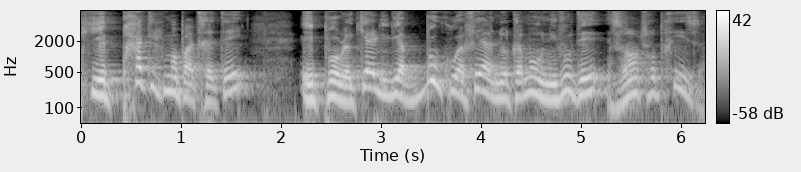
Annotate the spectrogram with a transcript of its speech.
qui est pratiquement pas traité, et pour lequel il y a beaucoup à faire, notamment au niveau des entreprises.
